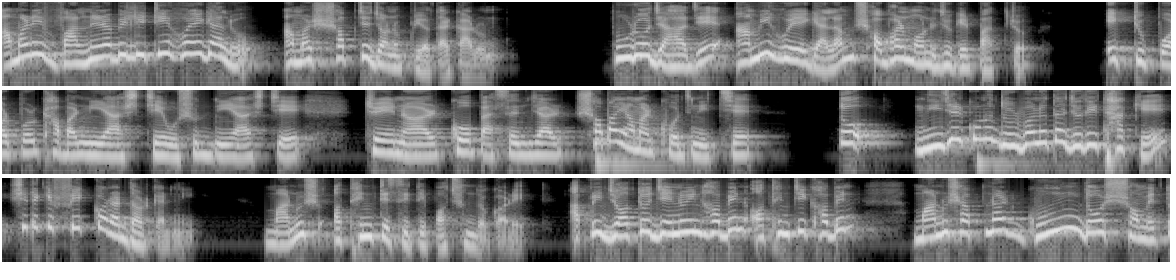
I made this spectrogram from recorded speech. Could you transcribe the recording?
আমার এই ভালনারাবিলিটি হয়ে গেল, আমার সবচেয়ে জনপ্রিয়তার কারণ। পুরো জাহাজে আমি হয়ে গেলাম সবার মনোযোগের পাত্র। একটু পরপর খাবার নিয়ে আসছে, ওষুধ নিয়ে আসছে, ট্রেনার কো প্যাসেঞ্জার সবাই আমার খোঁজ নিচ্ছে। তো নিজের কোনো দুর্বলতা যদি থাকে, সেটাকে ফেক করার দরকার নেই। মানুষ অথেন্টিসিটি পছন্দ করে। আপনি যত জেনুইন হবেন অথেন্টিক হবেন, মানুষ আপনার গুণ দোষ সমেত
